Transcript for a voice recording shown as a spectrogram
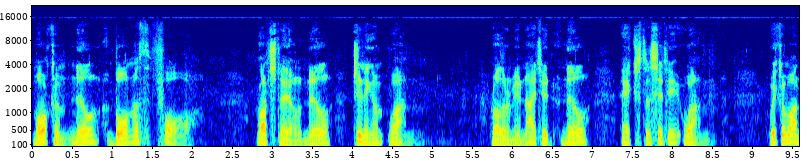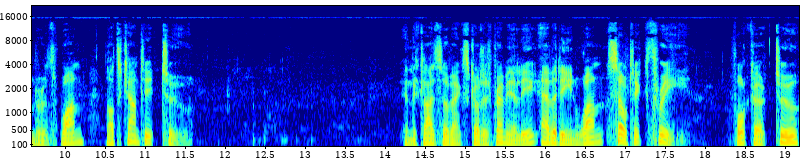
Morecambe nil, Bournemouth 4. Rochdale nil, Gillingham 1. Rotherham United nil, Exeter City 1. Wycombe Wanderers 1, Notts County 2. In the Clydesdale Bank Scottish Premier League, Aberdeen 1, Celtic 3. Falkirk 2,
